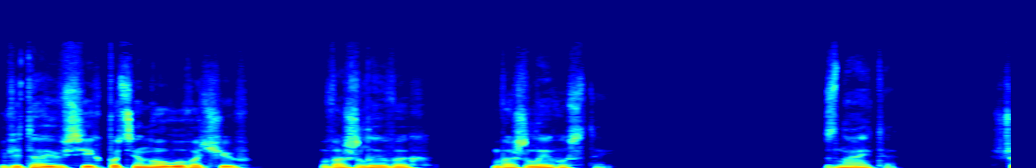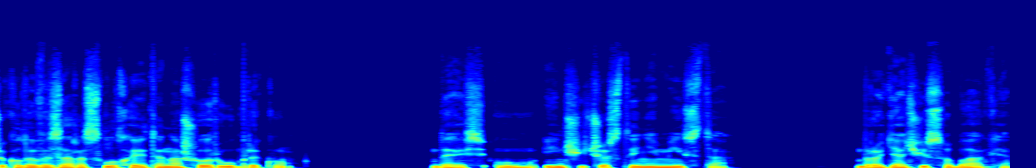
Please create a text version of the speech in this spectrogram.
Вітаю всіх поціновувачів важливих важливостей. Знайте, що коли ви зараз слухаєте нашу рубрику, десь у іншій частині міста бродячі собаки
